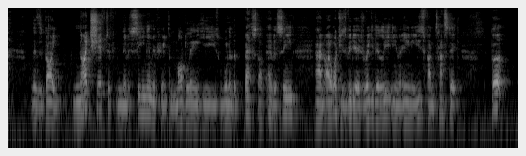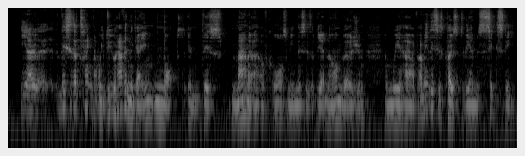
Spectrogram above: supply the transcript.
there's a guy Night Shift, if you've never seen him, if you're into modeling, he's one of the best I've ever seen. And I watch his videos regularly, you know, he's fantastic. But, you know, this is a tank that we do have in the game, not in this manner, of course. I mean, this is a Vietnam version, and we have, I mean, this is closer to the M60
